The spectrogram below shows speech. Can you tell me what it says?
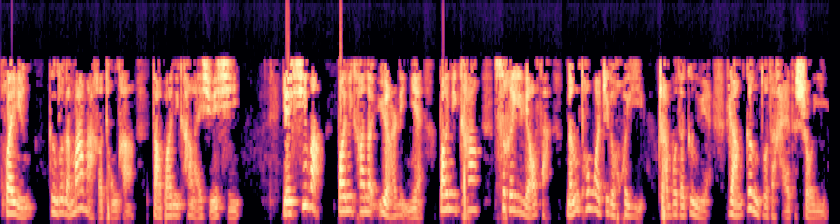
欢迎更多的妈妈和同行到邦尼康来学习，也希望。邦尼康的育儿理念，邦尼康四合一疗法能通过这个会议传播的更远，让更多的孩子受益。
